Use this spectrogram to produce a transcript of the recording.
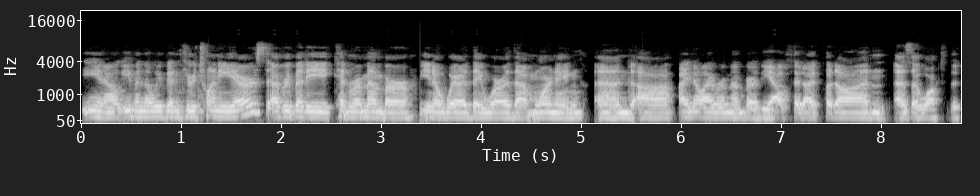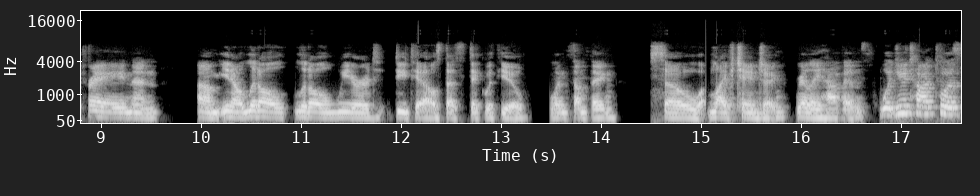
you know, even though we've been through 20 years, everybody can remember, you know, where they were that morning. And uh, I know I remember the outfit I put on as I walked to the train and, um, you know, little, little weird details that stick with you when something so life changing really happens. Would you talk to us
